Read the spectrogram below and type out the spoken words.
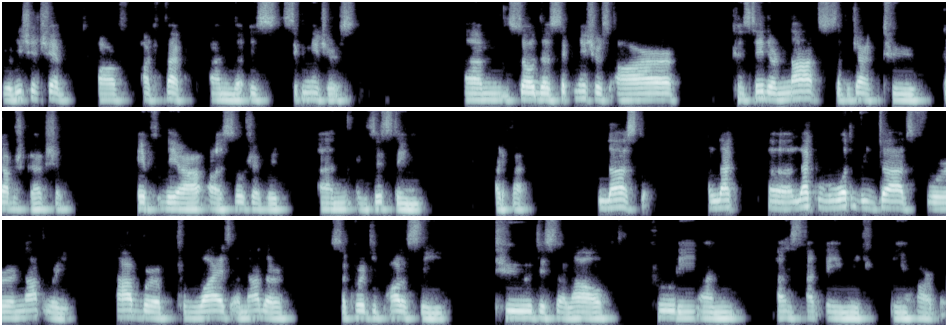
relationship of artifact and its signatures. Um, so the signatures are considered not subject to garbage collection if they are associated with an existing artifact. Last, like, uh, like what we did for Notary, Harbor provides another security policy to disallow putting an unsigned image in Harbor.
